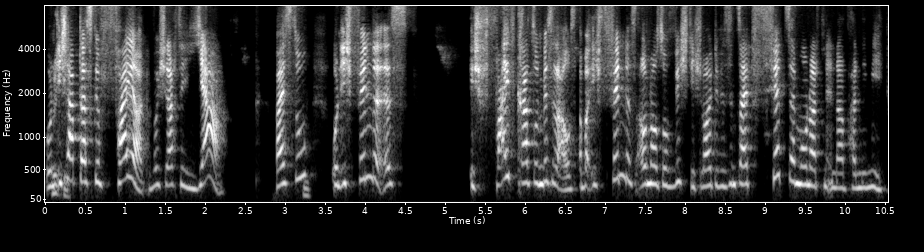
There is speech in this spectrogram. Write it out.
Und Richtig. ich habe das gefeiert, wo ich dachte, ja, weißt du? Hm. Und ich finde es, ich schweife gerade so ein bisschen aus, aber ich finde es auch noch so wichtig, Leute, wir sind seit 14 Monaten in der Pandemie.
